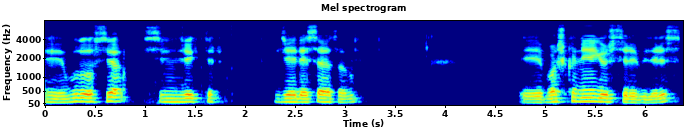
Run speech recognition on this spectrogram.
e, bu dosya silinecektir. cls atalım. E, başka neye gösterebiliriz?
